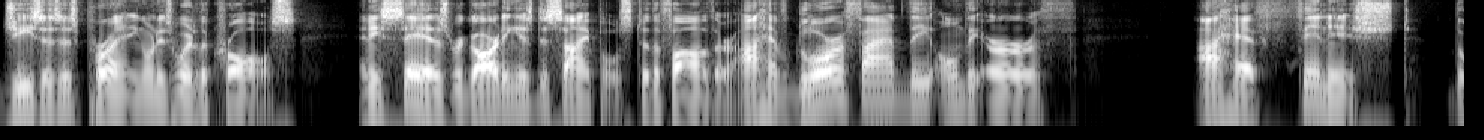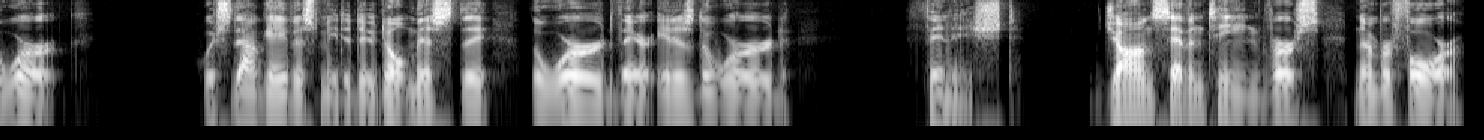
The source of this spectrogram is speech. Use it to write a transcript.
Jesus is praying on his way to the cross, and he says regarding his disciples to the Father, I have glorified thee on the earth. I have finished the work which thou gavest me to do. Don't miss the, the word there. It is the word finished. John 17, verse number 4,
